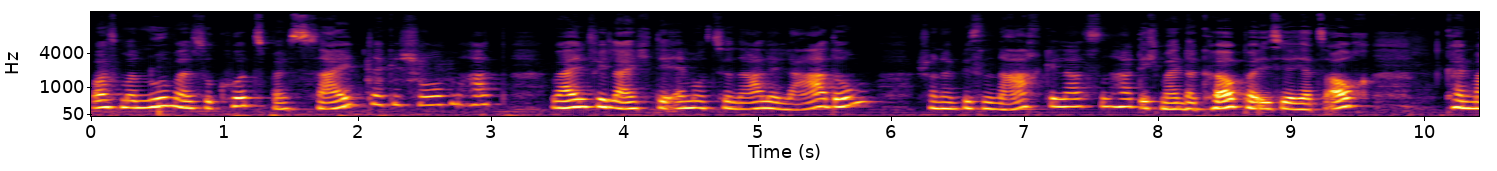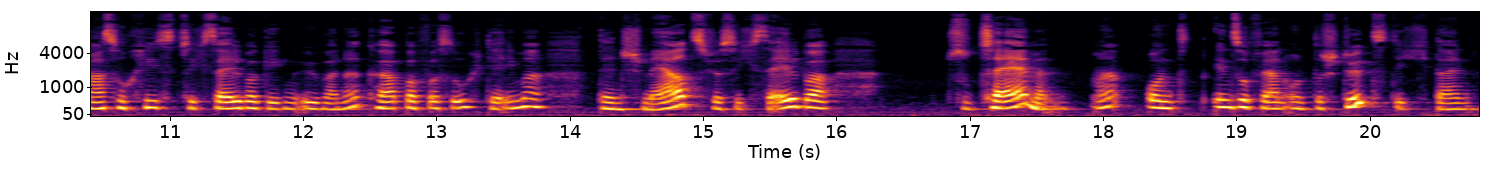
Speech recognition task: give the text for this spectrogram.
was man nur mal so kurz beiseite geschoben hat, weil vielleicht die emotionale Ladung schon ein bisschen nachgelassen hat. Ich meine, der Körper ist ja jetzt auch kein Masochist sich selber gegenüber. Ne? Körper versucht ja immer den Schmerz für sich selber zu zähmen. Ne? Und insofern unterstützt dich dein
